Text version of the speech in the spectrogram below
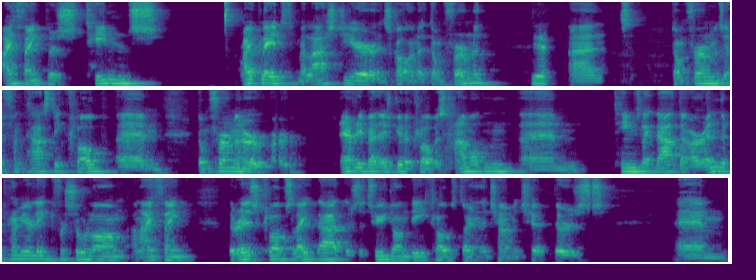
I think there's teams. I played my last year in Scotland at Dunfermline. Yeah, and Dunfermline's a fantastic club. Um, Dunfermline are, are, every bit as good a club as Hamilton. Um, teams like that that are in the Premier League for so long, and I think there is clubs like that. There's the two Dundee clubs down in the Championship. There's, um,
